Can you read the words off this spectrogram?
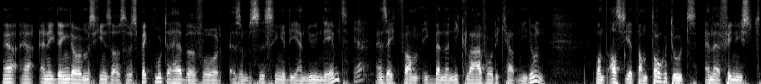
Ja, ja, en ik denk dat we misschien zelfs respect moeten hebben voor zijn beslissingen die hij nu neemt. Ja, En zegt van, ik ben er niet klaar voor, ik ga het niet doen. Want als hij het dan toch doet en hij finisht,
